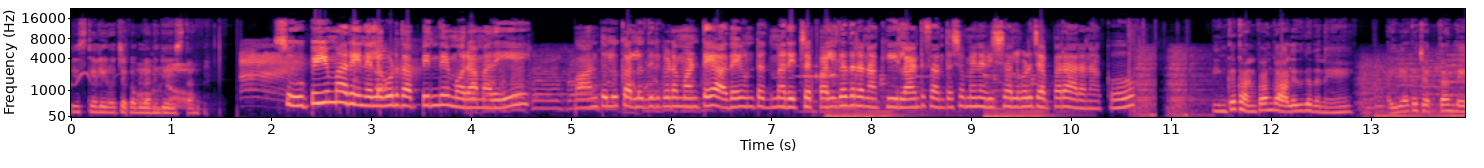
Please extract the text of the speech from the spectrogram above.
తీసుకెళ్ళి ఈరోజు చెకప్లు అన్ని చేయిస్తాను చూపి మరి నెల కూడా తప్పిందేమోరా మరి. వాంతులు కళ్ళు తిరగడం అంటే అదే ఉంటది మరి. చెప్పాలి కదరా నాకు ఇలాంటి సంతోషమైన విషయాలు కూడా చెప్పరారా నాకు? ఇంకా కన్ఫర్మ్ కాలేదు కదనే. అయ్యాక చెప్తానులే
